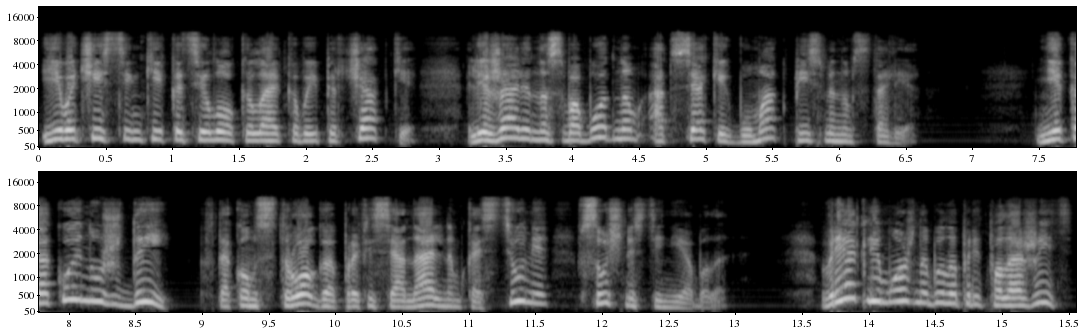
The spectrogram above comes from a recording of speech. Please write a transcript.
Его чистенький котелок и лайковые перчатки лежали на свободном от всяких бумаг письменном столе. Никакой нужды в таком строго профессиональном костюме в сущности не было. Вряд ли можно было предположить,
